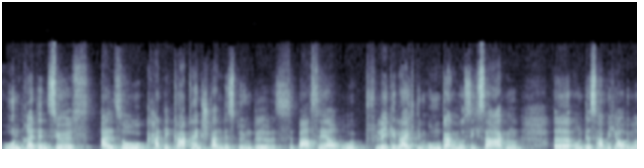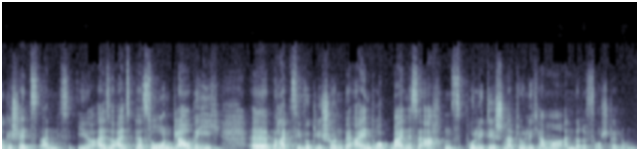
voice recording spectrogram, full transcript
unprätentiös, also hatte gar kein Standesdünkel, war sehr äh, pflegeleicht im Umgang, muss ich sagen. Äh, und das habe ich auch immer geschätzt an ihr. Also als Person, glaube ich, äh, hat sie wirklich schon beeindruckt, meines Erachtens. Politisch natürlich haben wir andere Vorstellungen.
